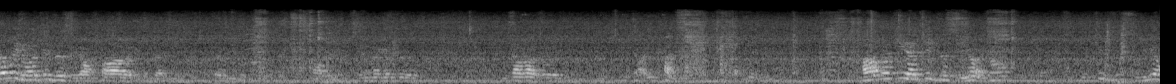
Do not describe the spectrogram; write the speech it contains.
那为什么禁止使用？发了一个这个例子，哦，其实那个是，你到那时候，你只要一看，好，那既然禁止使用，说你禁止使用，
